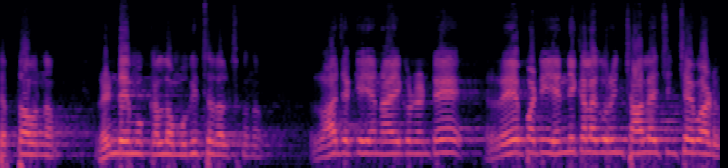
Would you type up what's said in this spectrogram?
చెప్తా ఉన్నాం. రెండే ముక్కల్లో ముగించదలుచుకున్నాం. రాజకీయ నాయకుడు అంటే రేపటి ఎన్నికల గురించి ఆలోచించేవాడు.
